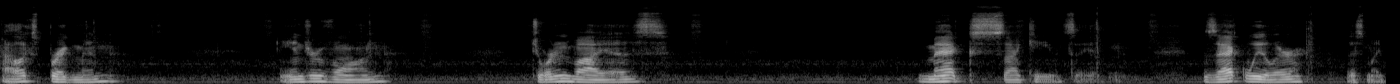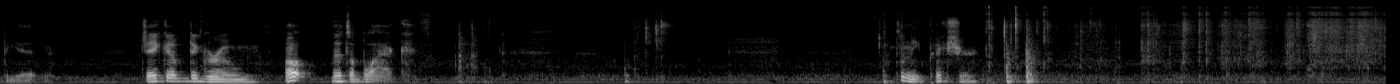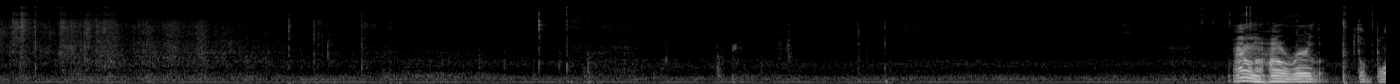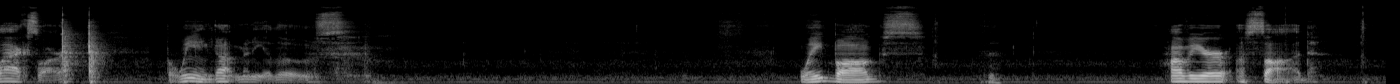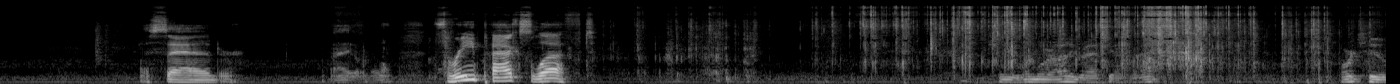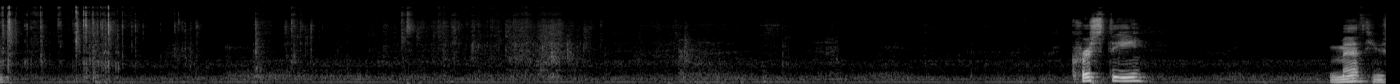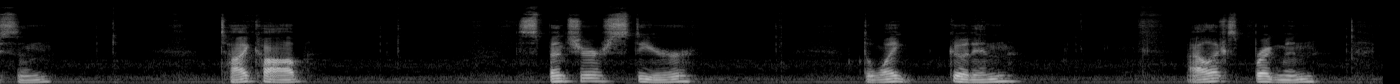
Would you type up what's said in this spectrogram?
Alex Bregman, Andrew Vaughn, Jordan Baez, Max, I can't even say it, Zack Wheeler, this might be it, Jacob deGrom. Oh, that's a black. That's a neat picture. I don't know how rare the, the blacks are, but we ain't got many of those. Wade Boggs, Javier Assad, Assad, or I don't know. Three packs left. Show you one more autograph yet, right? Or two. Christy Mathewson, Ty Cobb, Spencer Steer, Dwight Gooden, Alex Bregman,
